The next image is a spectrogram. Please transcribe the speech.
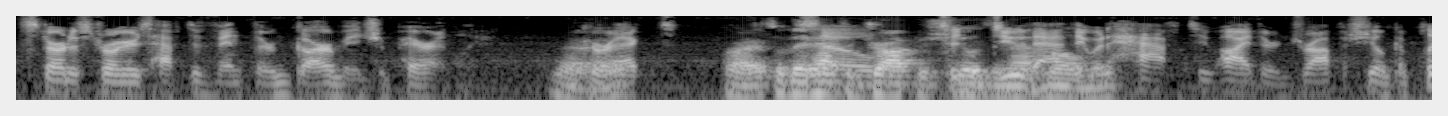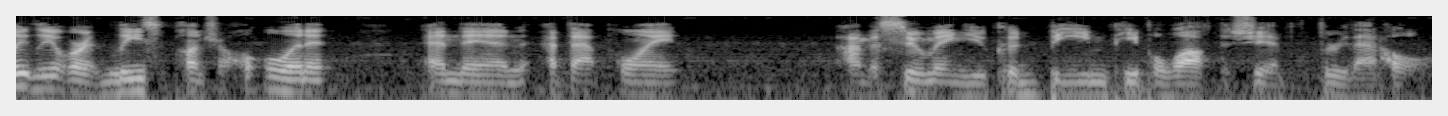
Star Destroyers have to vent their garbage, apparently. Right. Correct. Right. So they'd have to drop a shield. to do that, that, they would have to either drop a shield completely or at least punch a hole in it, and then at that point, I'm assuming you could beam people off the ship through that hole.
